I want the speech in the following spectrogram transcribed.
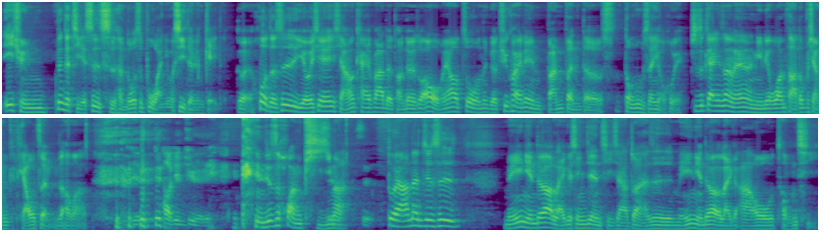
一群那个解释词很多是不玩游戏的人给的，对，或者是有一些想要开发的团队说，哦，我们要做那个区块链版本的动物森友会，就是概念上来讲，你连玩法都不想调整，你知道吗？直接套进去而已，你就是换皮嘛。是，对啊，那就是每一年都要来个《仙剑奇侠传》，还是每一年都要来个 RO 重启？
